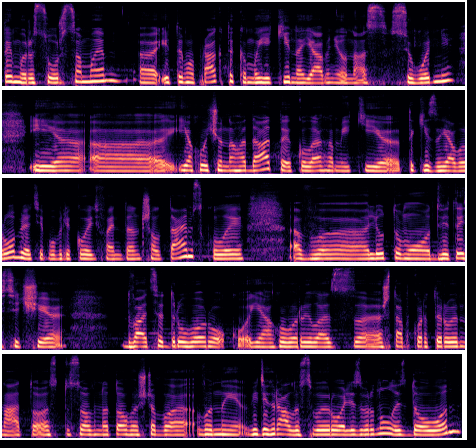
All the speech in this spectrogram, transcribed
тими ресурсами е, і тими практиками, які наявні у нас сьогодні. І е, я хочу нагадати колегам, які такі заяви роблять і публікують Financial Times, коли в лютому 2000 22 року я говорила з штаб-квартирою НАТО стосовно того, щоб вони відіграли свою роль і звернулись до ООН.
